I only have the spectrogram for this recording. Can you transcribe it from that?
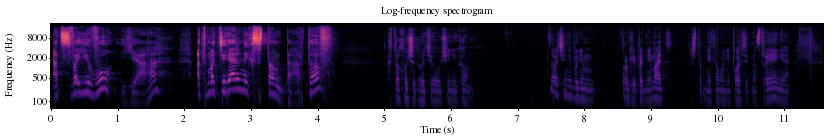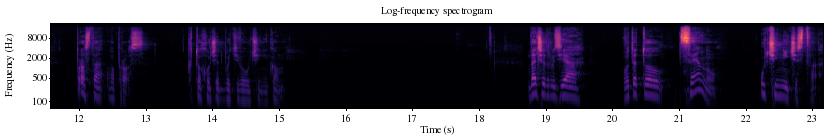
от своего «я», от материальных стандартов. Кто хочет быть его учеником? Давайте не будем руки поднимать, чтобы никому не портить настроение. Просто вопрос. Кто хочет быть его учеником? Дальше, друзья, вот эту цену ученичества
